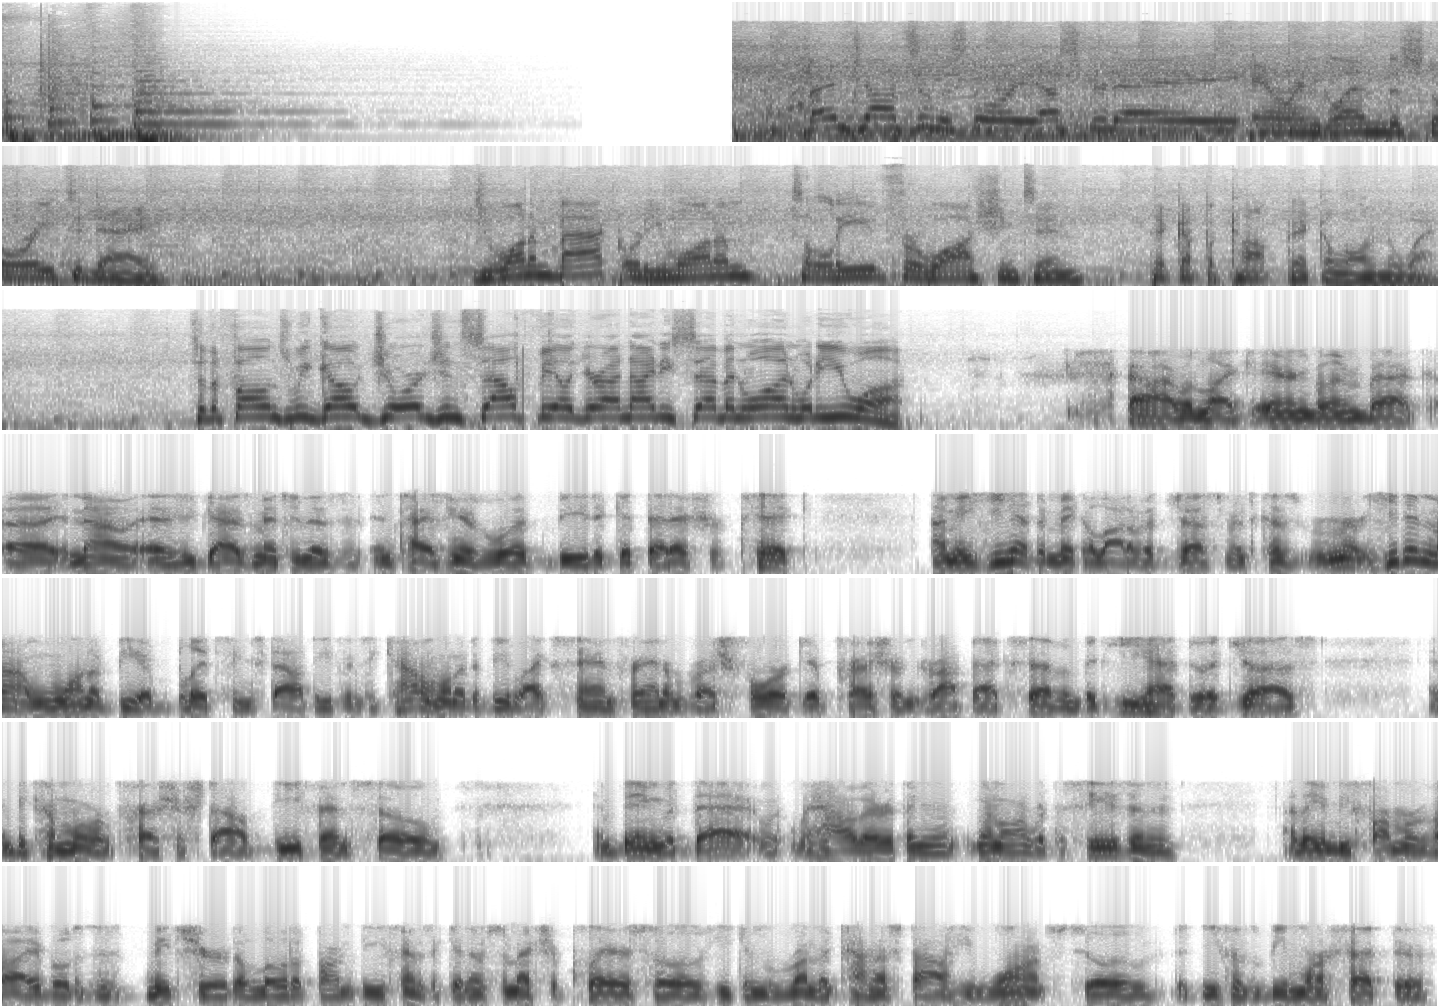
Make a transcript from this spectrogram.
Ben Johnson, the story yesterday. Aaron Glenn, the story today. Do you want him back, or do you want him to leave for Washington? Pick up a comp pick along the way. To the phones we go. George in Southfield, you're on 97.1. What do you want? I would like Aaron Glenn back. Uh, now, as you guys mentioned, as enticing as would be to get that extra pick, I mean, he had to make a lot of adjustments because remember, he did not want to be a blitzing style defense. He kind of wanted to be like San Fran and rush forward, get pressure, and drop back seven. But he had to adjust and become more of a pressure style defense. So, and being with that, how everything went along with the season, I think it'd be far more valuable to just make sure to load up on defense and get him some extra players so he can run the kind of style he wants, so the defense will be more effective.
